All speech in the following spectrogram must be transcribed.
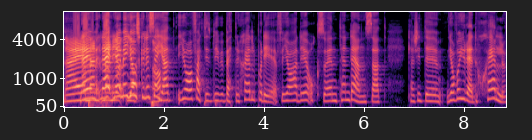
Nej, Nej, men, nej, nej, men jag, skulle ja. säga att jag faktiskt blivit bättre själv på det. För jag hade också en tendens att kanske inte... Jag var ju rädd själv.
